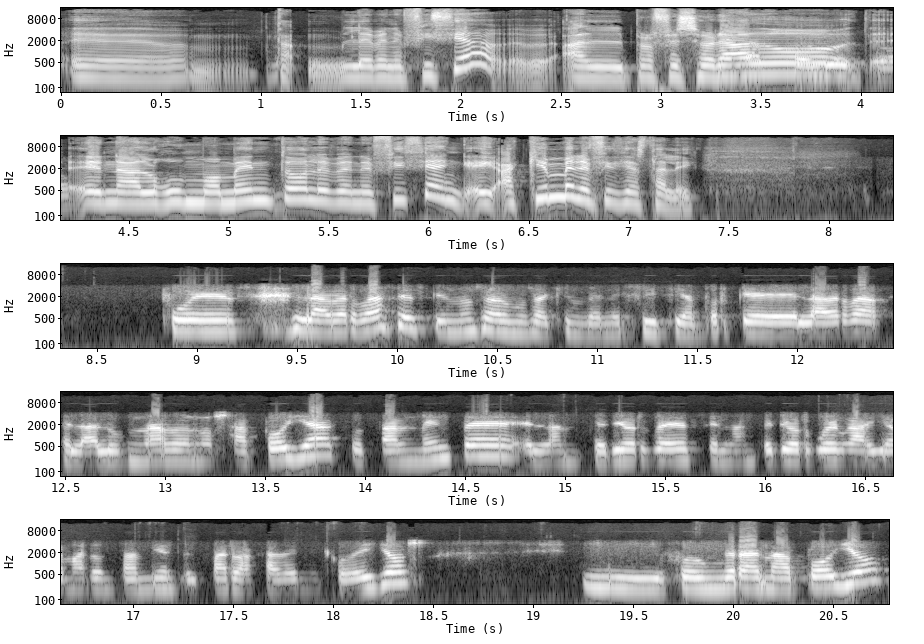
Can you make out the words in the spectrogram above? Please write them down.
Em, ¿Le beneficia? ¿Al profesorado en, algún momento le beneficia? ¿A quién beneficia esta ley? Pues la verdad es que no sabemos a quién beneficia, porque la verdad el alumnado nos apoya totalmente. En la anterior vez, en la anterior huelga llamaron también el paro académico ellos y fue un gran apoyo.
